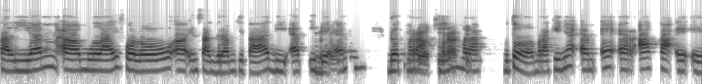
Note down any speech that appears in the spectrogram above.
kalian uh, mulai follow uh, Instagram kita di @idn.meraki meraki. Betul, Merakinya M E R A K E E.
